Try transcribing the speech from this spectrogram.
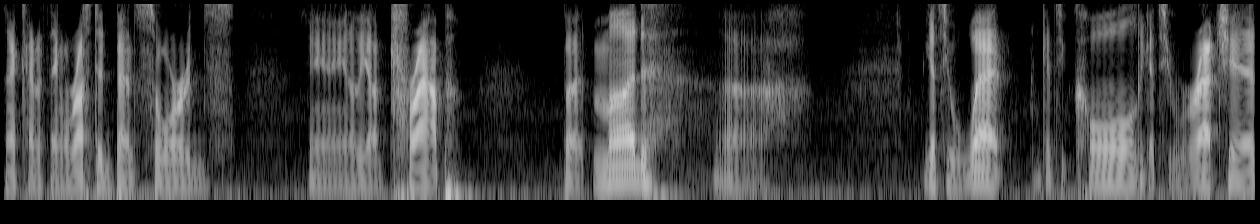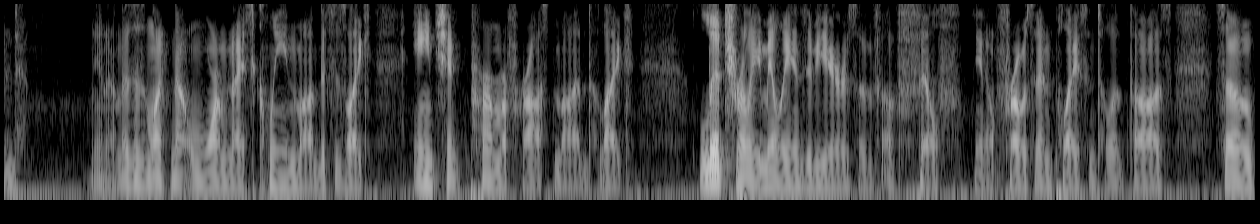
that kind of thing, rusted bent swords, you know, the odd trap. But mud, uh, gets you wet, gets you cold, it gets you wretched. You know, this isn't like not warm, nice, clean mud. This is like ancient permafrost mud, like literally millions of years of, of filth, you know, frozen in place until it thaws. So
